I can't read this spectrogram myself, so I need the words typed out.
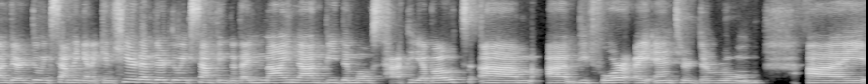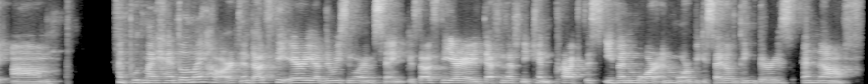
uh, they're doing something and i can hear them they're doing something that i might not be the most happy about um, uh, before i entered the room i um, I put my hand on my heart. And that's the area, the reason why I'm saying, because that's the area I definitely can practice even more and more, because I don't think there is enough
